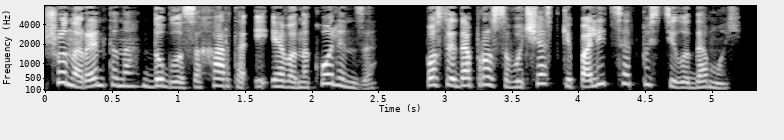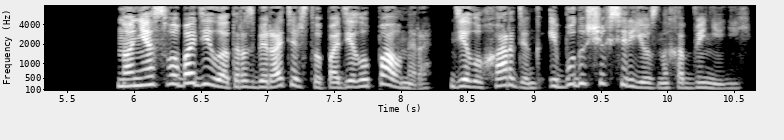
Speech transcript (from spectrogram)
Шона Рентона, Дугласа Харта и Эвана Коллинза, после допроса в участке полиция отпустила домой. Но не освободила от разбирательства по делу Палмера, делу Хардинг и будущих серьезных обвинений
